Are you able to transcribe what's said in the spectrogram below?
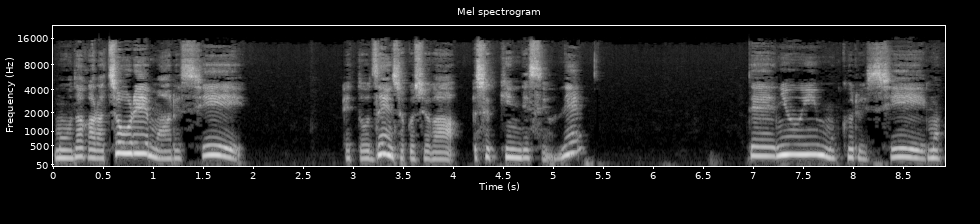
もうだから朝礼もあるし、えっと、全職種が出勤ですよね。で、入院も来るし、もう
